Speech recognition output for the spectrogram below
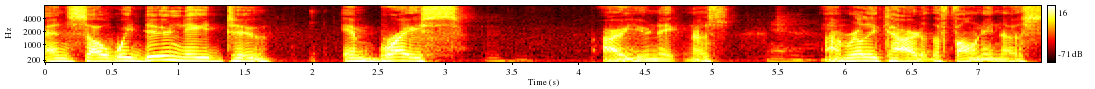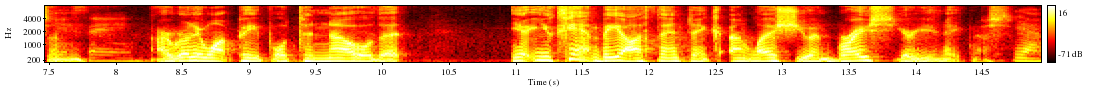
And so we do need to embrace our uniqueness. I'm really tired of the phoniness, and I really want people to know that you, know, you can't be authentic unless you embrace your uniqueness. Yeah.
